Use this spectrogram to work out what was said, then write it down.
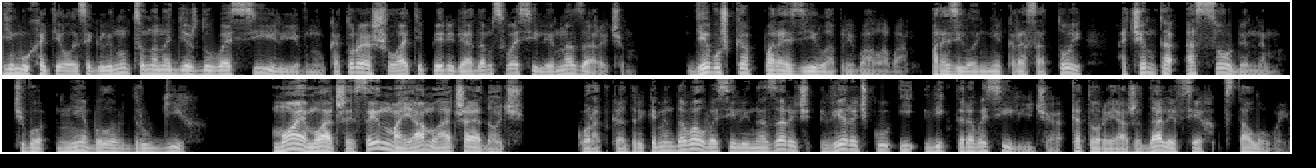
Ему хотелось оглянуться на Надежду Васильевну, которая шла теперь рядом с Василием Назарычем. Девушка поразила Привалова. Поразила не красотой, а чем-то особенным, чего не было в других. «Мой младший сын, моя младшая дочь», — коротко отрекомендовал Василий Назарыч Верочку и Виктора Васильевича, которые ожидали всех в столовой.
